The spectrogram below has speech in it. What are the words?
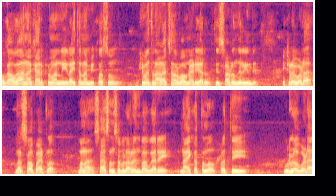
ఒక అవగాహన కార్యక్రమాన్ని రైతన్న మీకోసం ముఖ్యమంత్రి నారా చంద్రబాబు నాయుడు గారు తీసుకురావడం జరిగింది. ఇక్కడ కూడా నర్సరావుపేటలో మన శాసనసభ్యులు అరవింద్ బాబు గారి నాయకత్వంలో ప్రతి ఊర్లో కూడా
